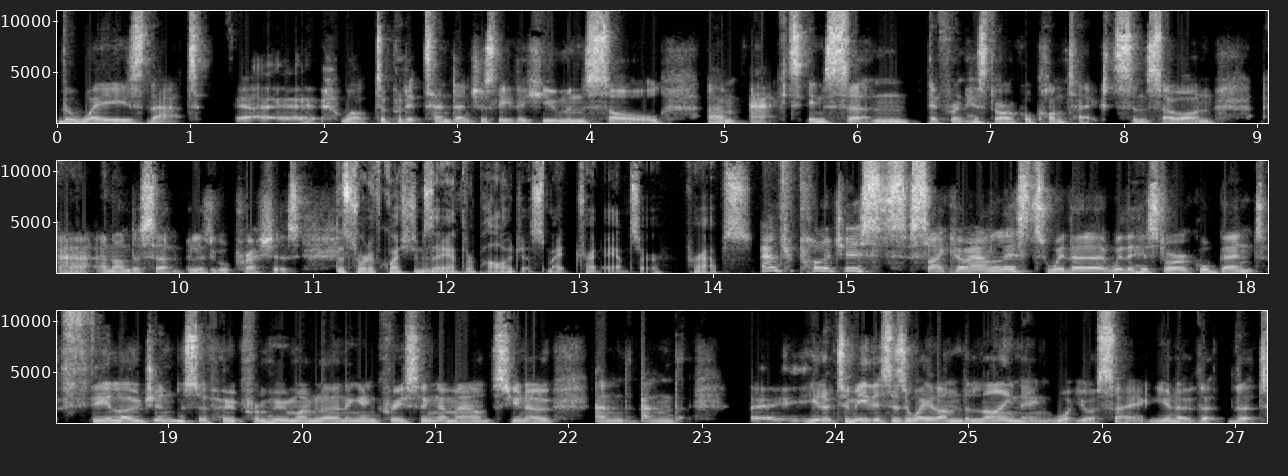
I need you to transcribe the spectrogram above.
the ways that uh, well, to put it tendentiously, the human soul um, acts in certain different historical contexts and so on, uh, and under certain political pressures. The sort of questions that anthropologists might try to answer, perhaps. Anthropologists, psychoanalysts with a with a historical bent, theologians of who from whom I'm learning increasing amounts, you know, and and uh, you know to me this is a way of underlining what you're saying you know that that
